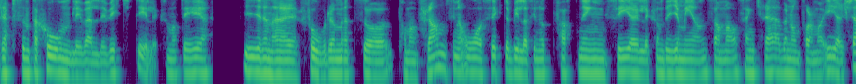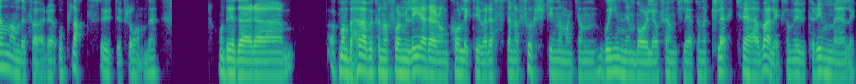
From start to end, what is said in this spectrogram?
representation blir väldigt viktig. Liksom att det är i det här forumet så tar man fram sina åsikter, bildar sin uppfattning, ser liksom det gemensamma och sen kräver någon form av erkännande för det och plats utifrån det. Och det där eh, att man behöver kunna formulera de kollektiva rösterna först innan man kan gå in i den borgerliga offentligheten och kräva liksom, utrymme eller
